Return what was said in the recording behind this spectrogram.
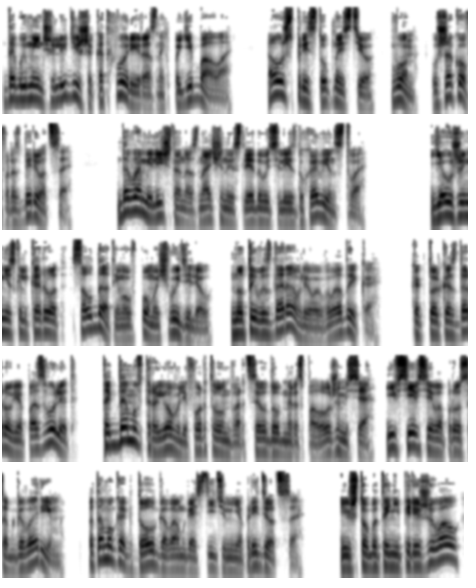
дабы меньше людишек от хворей разных погибало. А уж с преступностью, вон, Ушаков разберется. Да вами лично назначены следователи из духовенства. Я уже несколько рот солдат ему в помощь выделил, но ты выздоравливай, владыка. Как только здоровье позволит, тогда мы втроем в Лефортовом дворце удобно расположимся и все-все вопросы обговорим, потому как долго вам гостить у меня придется. И чтобы ты не переживал,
